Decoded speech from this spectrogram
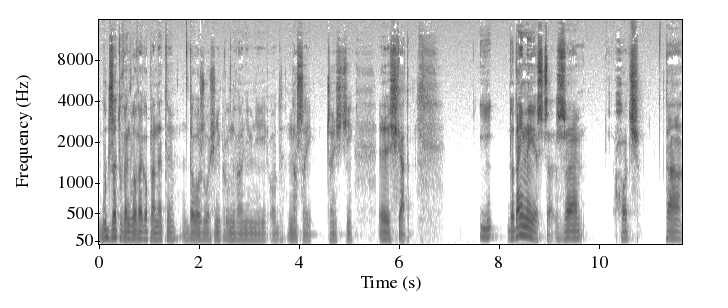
budżetu węglowego planety dołożyło się nieporównywalnie mniej od naszej części e, świata. I dodajmy jeszcze, że choć ta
